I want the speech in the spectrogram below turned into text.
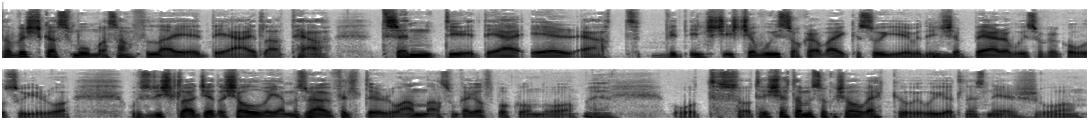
det virker som om at samfunnet det er et eller annet trendy det er at vi ikke ikke viser vi sokker veik så gjør vi ikke bare viser sokker gå så gjør og, og hvis er ikke klarer å gjøre det selv hjemme, så har vi filter og annet som kan hjelpe oss og, ja. og, så det er ikke kjøttet med sokker selv vekk og, og gjør det ned og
